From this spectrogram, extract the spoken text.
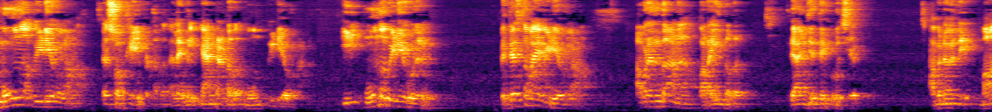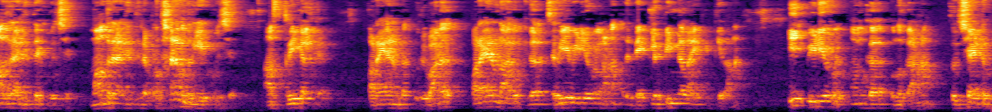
മൂന്ന് വീഡിയോകളാണ് ശ്രദ്ധയിൽപ്പെട്ടത് അല്ലെങ്കിൽ ഞാൻ കണ്ടത് മൂന്ന് വീഡിയോകളാണ്. ഈ മൂന്ന് വീഡിയോകളിൽ വ്യത്യസ്തമായ വീഡിയോകളാണ് അവർ എന്താണ് പറയുന്നത്? രാജ്യത്തെക്കുറിച്ച് അവനവന്റെ മാതൃരാജ്യത്തെക്കുറിച്ച് മാതൃരാജ്യത്തിന്റെ പ്രധാനമന്ത്രിയെ കുറിച്ച് ആ സ്ത്രീകൾക്ക് പറയാനുണ്ട്. ഒരുപാട് പറയാനുണ്ടാകും. ഇത് ചെറിയ വീഡിയോകളാണ്. അതിന്റെ ക്ലിപ്പിങ്ങുകളായി കിട്ടിയതാണ്. ഈ വീഡിയോകൾ നമുക്ക് ഒന്ന് കാണാം. തീർച്ചയായിട്ടും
